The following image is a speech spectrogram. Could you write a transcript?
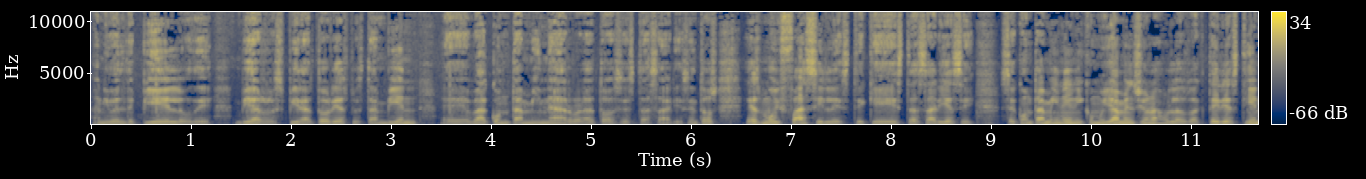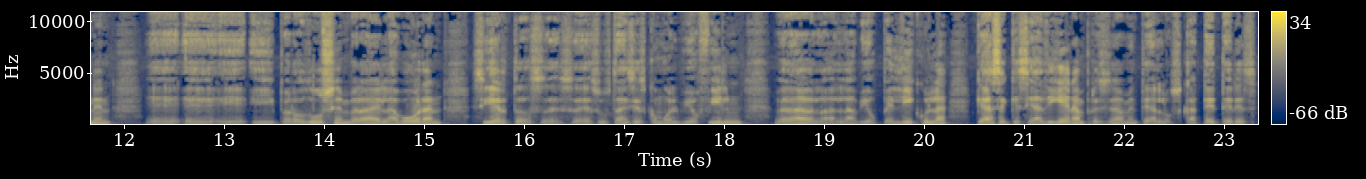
a nivel de piel o de vías respiratorias pues también eh, va a contaminar todas estas áreas. Entonces es muy fácil este que estas áreas se, se contaminen y como ya mencionamos, las bacterias tienen eh, eh, y producen, ¿verdad? Elaboran ciertas eh, sustancias como el biofilm, ¿verdad? La, biopelícula, que hace que se adhieran precisamente a los catéteres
